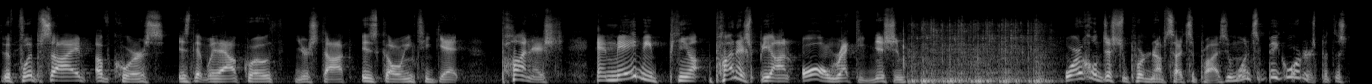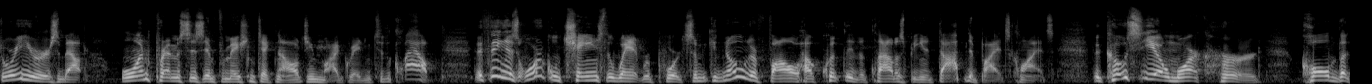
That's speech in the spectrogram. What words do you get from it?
The flip side, of course, is that without growth, your stock is going to get punished and maybe punished beyond all recognition. Oracle just reported an upside surprise and won some big orders, but the story here is about on premises information technology migrating to the cloud. The thing is, Oracle changed the way it reports so we can no longer follow how quickly the cloud is being adopted by its clients. The co CEO Mark Hurd called the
